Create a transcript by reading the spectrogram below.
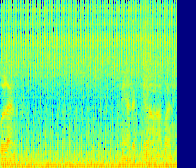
Bulan. Ada kilang apa nih?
